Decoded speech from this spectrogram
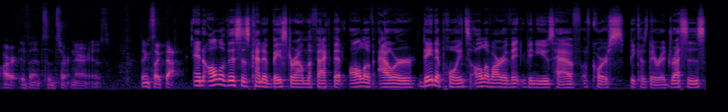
art events in certain areas? Things like that. And all of this is kind of based around the fact that all of our data points, all of our event venues have, of course, because they're addresses,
